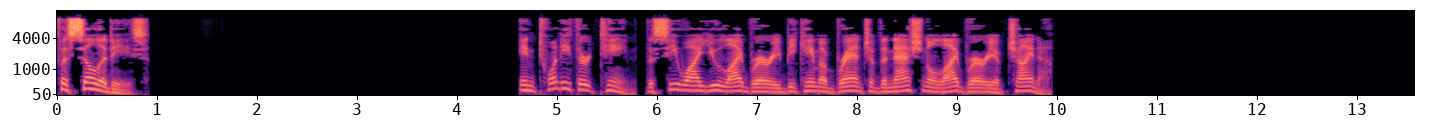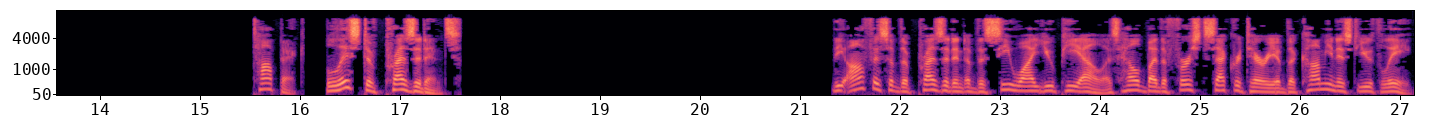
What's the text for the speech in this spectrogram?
Facilities In 2013, the CYU Library became a branch of the National Library of China. List of presidents The office of the President of the CYUPL is held by the first Secretary of the Communist Youth League.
